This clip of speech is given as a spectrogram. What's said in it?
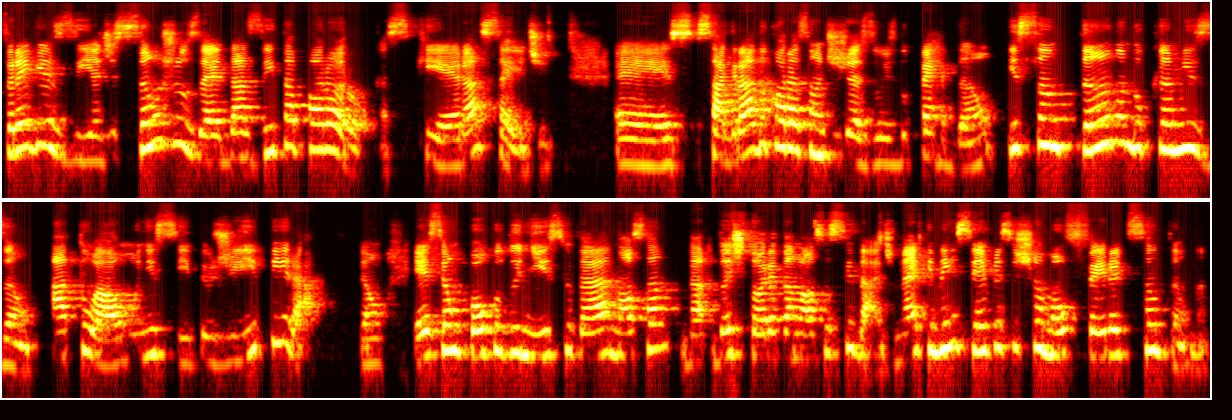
freguesias de São José das Itapororocas, que era a sede, é, Sagrado Coração de Jesus do Perdão e Santana do Camisão, atual município de Ipirá. Então, esse é um pouco do início da nossa da, da história da nossa cidade, né? Que nem sempre se chamou Feira de Santana.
